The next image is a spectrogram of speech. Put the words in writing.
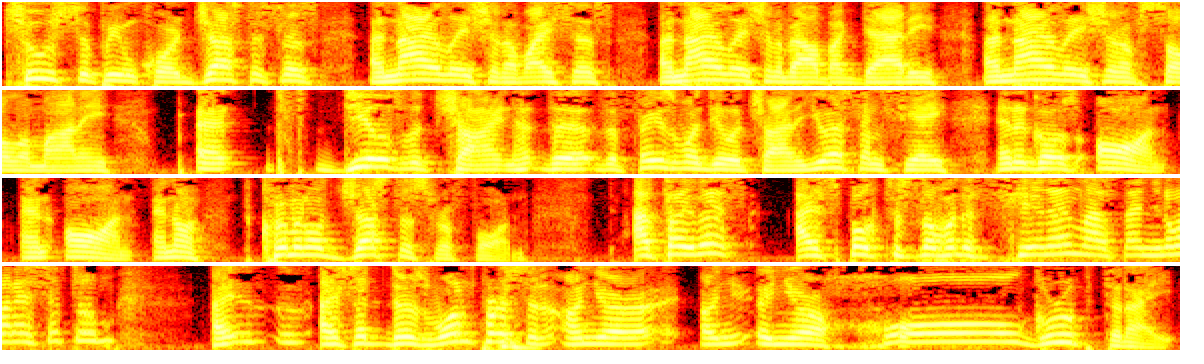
two Supreme Court justices, annihilation of ISIS, annihilation of al Baghdadi, annihilation of Soleimani, and deals with China, the, the phase one deal with China, USMCA, and it goes on and on and on. Criminal justice reform. I'll tell you this. I spoke to someone at CNN last night. And You know what I said to him? I I said there's one person on your on in your whole group tonight,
